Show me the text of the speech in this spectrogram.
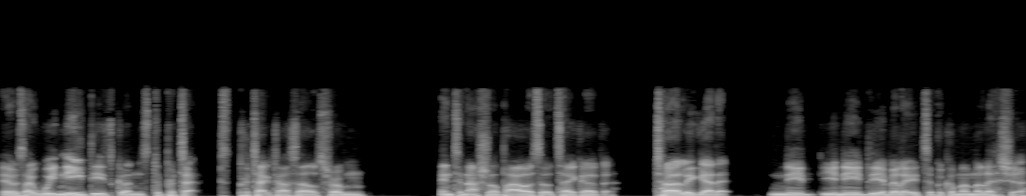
It was like we need these guns to protect protect ourselves from international powers that will take over. Totally get it. Need you need the ability to become a militia.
